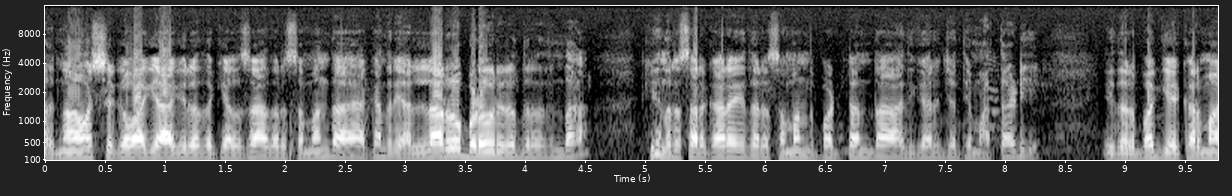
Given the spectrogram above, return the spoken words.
ಅನಾವಶ್ಯಕವಾಗಿ ಆಗಿರೋದ ಕೆಲಸ ಅದರ ಸಂಬಂಧ. ಯಾಕಂದರೆ ಎಲ್ಲರೂ ಬಡವರು ಇರೋದ್ರಿಂದ ಕೇಂದ್ರ ಸರ್ಕಾರ ಇದರ ಸಂಬಂಧಪಟ್ಟಂಥ ಅಧಿಕಾರಿ ಜೊತೆ ಮಾತಾಡಿ ಇದರ ಬಗ್ಗೆ ಕ್ರಮ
